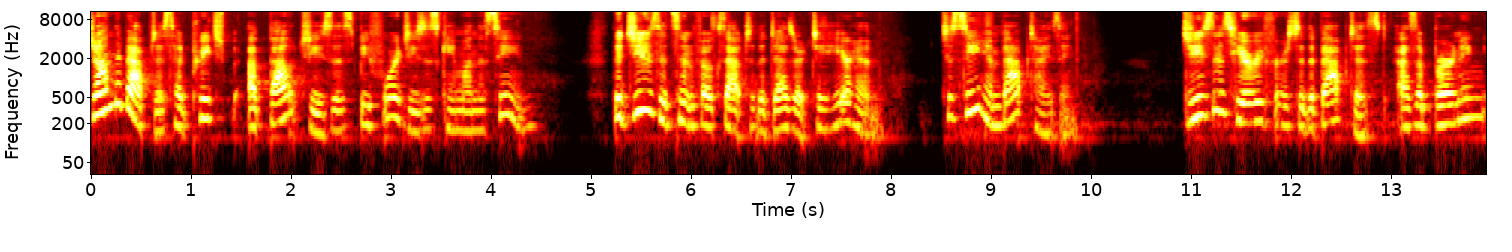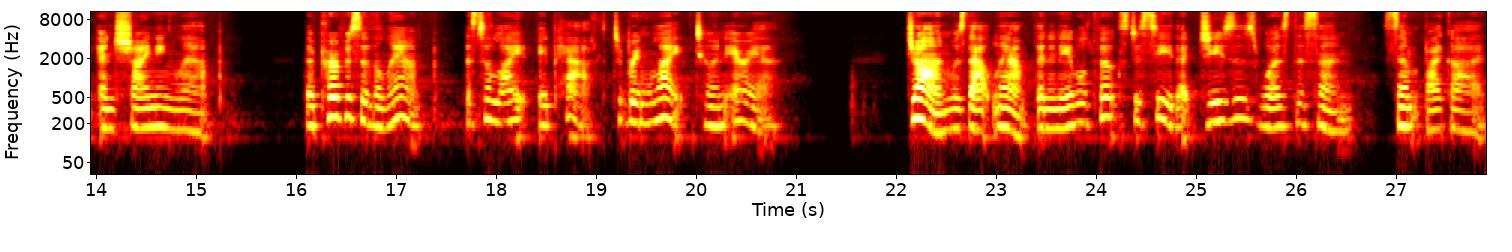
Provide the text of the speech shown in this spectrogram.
John the Baptist had preached about Jesus before Jesus came on the scene. The Jews had sent folks out to the desert to hear him, to see him baptizing. Jesus here refers to the Baptist as a burning and shining lamp. The purpose of the lamp is to light a path, to bring light to an area. John was that lamp that enabled folks to see that Jesus was the Son sent by God.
